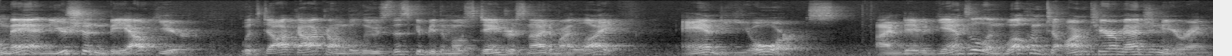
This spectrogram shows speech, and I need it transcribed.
man, you shouldn't be out here. With Doc Ock on the loose, this could be the most dangerous night of my life. And yours. I'm David Gansel, and welcome to Armchair Imagineering.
